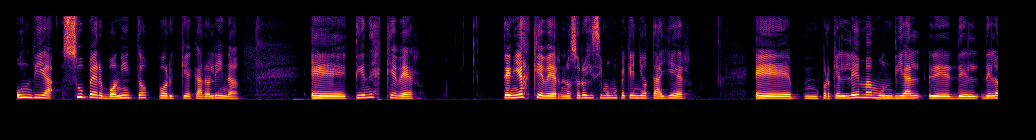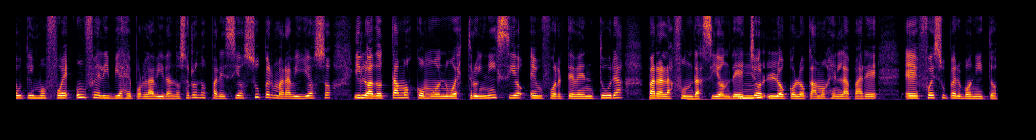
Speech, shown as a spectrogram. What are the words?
un día súper bonito porque, Carolina, eh, tienes que ver, tenías que ver, nosotros hicimos un pequeño taller eh, porque el lema mundial eh, del, del, autismo fue un feliz viaje por la vida. Nosotros nos pareció súper maravilloso y lo adoptamos como nuestro inicio en Fuerteventura para la fundación. De hecho, lo colocamos en la pared, eh, fue súper bonito.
